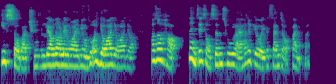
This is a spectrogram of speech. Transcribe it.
一手把裙子撩到另外一边。我说：“哦，有啊，有啊，有啊。”他说：“好，那你这手伸出来。”他就给我一个三角饭团。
